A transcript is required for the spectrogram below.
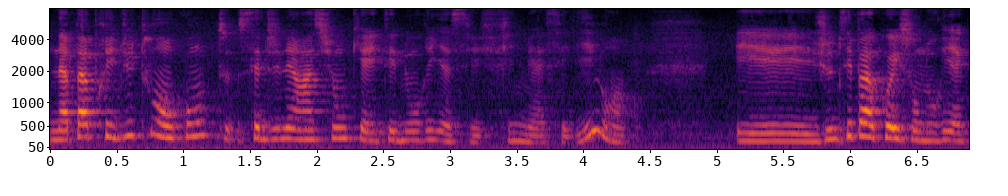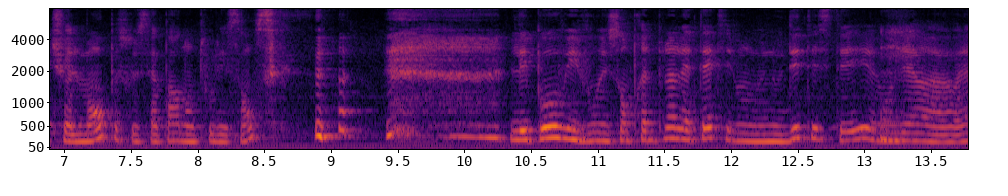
n'a pas pris du tout en compte cette génération qui a été nourrie à ses films et à ses livres. Et je ne sais pas à quoi ils sont nourris actuellement, parce que ça part dans tous les sens. les pauvres, ils vont, ils s'en prennent plein la tête, ils vont nous détester, ils vont dire, euh, voilà,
